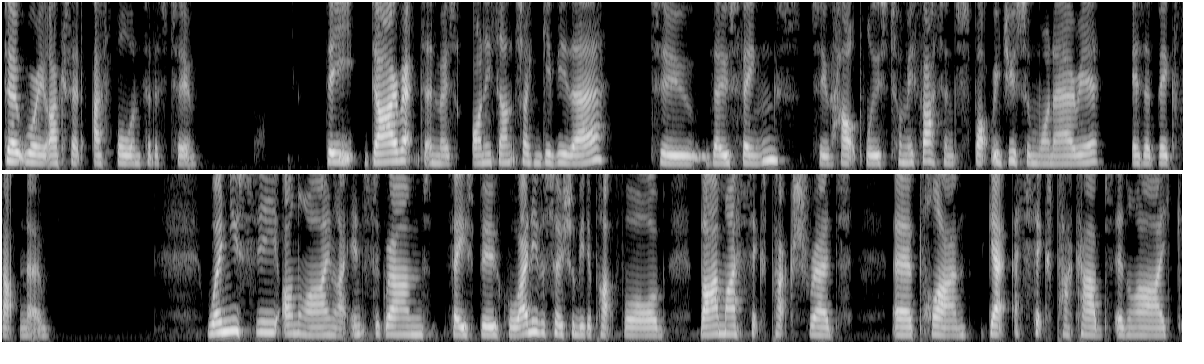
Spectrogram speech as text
don't worry, like I said, I've fallen for this too. The direct and most honest answer I can give you there to those things to help lose tummy fat and spot reduce in one area is a big fat no. When you see online, like Instagram, Facebook, or any other social media platform, buy my six pack shred uh, plan get a six pack abs in like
